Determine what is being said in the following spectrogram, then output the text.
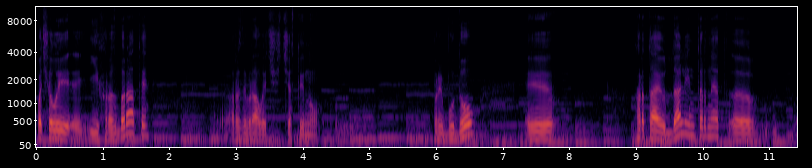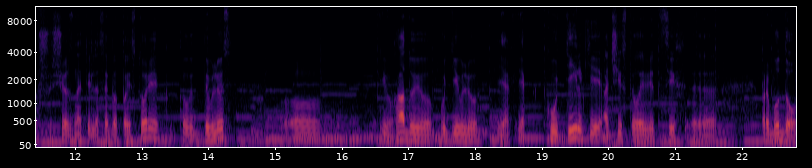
почали їх розбирати розібрали частину прибудов, е, гортаю далі інтернет, е, щ- щось знайти для себе по історії, коли дивлюсь і вгадую будівлю, яку тільки очистили від цих е, прибудов.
